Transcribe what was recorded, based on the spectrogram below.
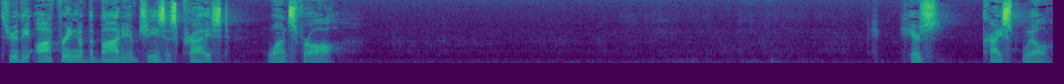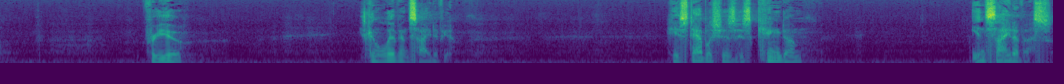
through the offering of the body of Jesus Christ once for all. Here's Christ's will for you. He's going to live inside of you. He establishes his kingdom inside of us.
